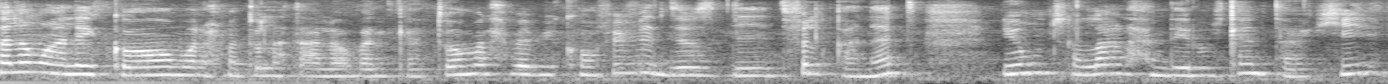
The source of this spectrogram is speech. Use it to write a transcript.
السلام عليكم ورحمة الله تعالى وبركاته. مرحبا بكم في فيديو جديد في القناة. اليوم إن شاء الله راح نديرو الكنتاكي.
